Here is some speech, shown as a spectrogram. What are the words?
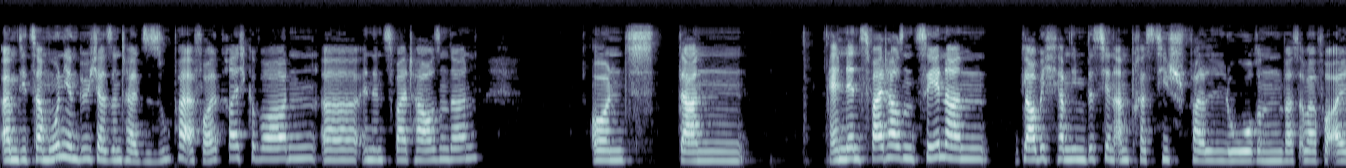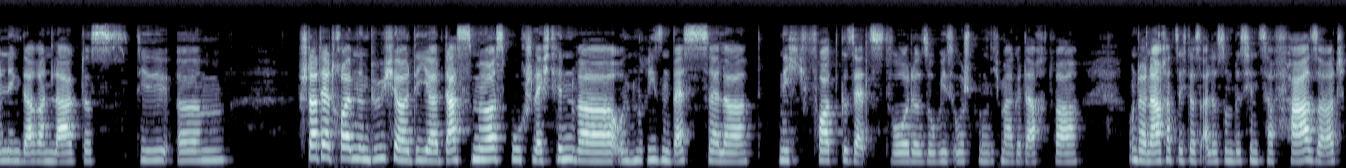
Ähm, die Zamonien-Bücher sind halt super erfolgreich geworden äh, in den 2000ern. Und dann in den 2010ern, glaube ich, haben die ein bisschen an Prestige verloren, was aber vor allen Dingen daran lag, dass die ähm, Stadt der träumenden Bücher, die ja das Mörs-Buch schlechthin war und ein Riesen-Bestseller, nicht fortgesetzt wurde, so wie es ursprünglich mal gedacht war. Und danach hat sich das alles so ein bisschen zerfasert.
